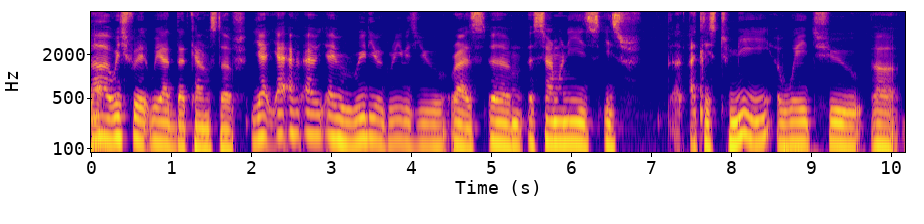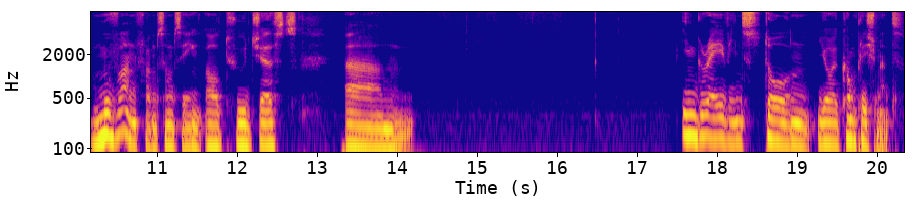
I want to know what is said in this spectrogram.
yeah. I wish we, we had that kind of stuff. Yeah, yeah, I, I, I really agree with you, Raz. Um, a ceremony is, is, at least to me, a way to uh, move on from something or to just um, engrave in stone your accomplishment,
